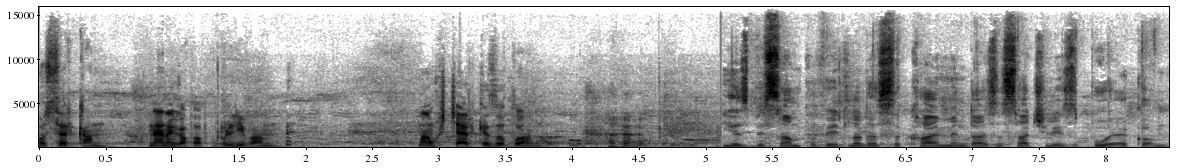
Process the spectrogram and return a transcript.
posrkam, ne ga pa polivam. Imam hčerke za to. Jaz bi sam povedala, da so kaj menda zasačili z bujekom.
